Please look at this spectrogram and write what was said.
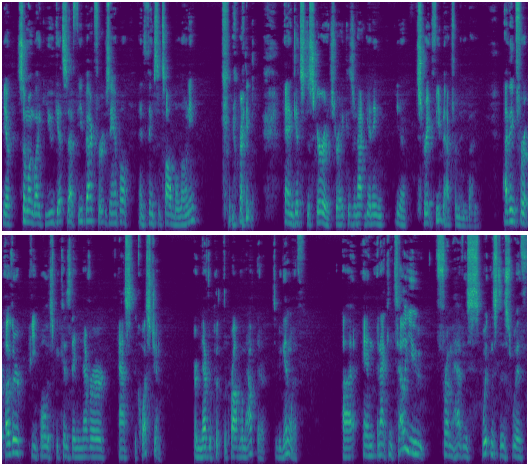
you know someone like you gets that feedback, for example, and thinks it's all baloney, right? And gets discouraged, right? Because they're not getting you know straight feedback from anybody. I think for other people, it's because they never asked the question or never put the problem out there to begin with. Uh, and and I can tell you from having witnessed this with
